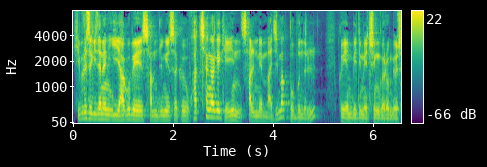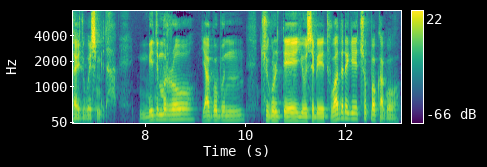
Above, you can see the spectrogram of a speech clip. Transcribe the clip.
히브리서 기자는 이 야곱의 삶 중에서 그 화창하게 개인 삶의 마지막 부분을 그의 믿음의 증거로 묘사해 주고 있습니다. 믿음으로 야곱은 죽을 때 요셉의 두 아들에게 축복하고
